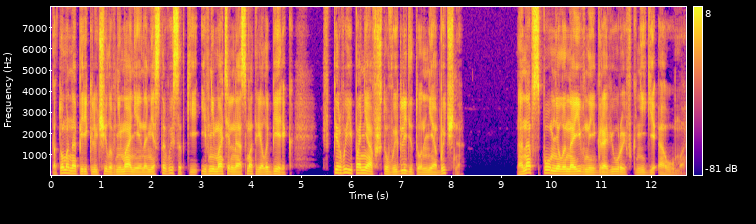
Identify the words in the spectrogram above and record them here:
Потом она переключила внимание на место высадки и внимательно осмотрела берег — впервые поняв, что выглядит он необычно. Она вспомнила наивные гравюры в книге Аума.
